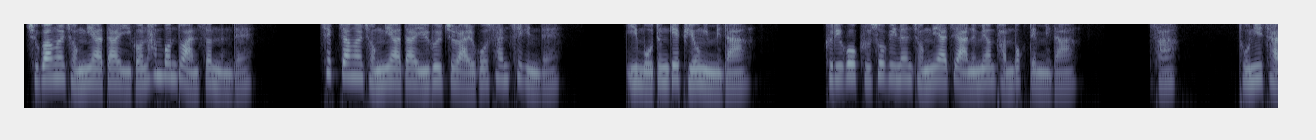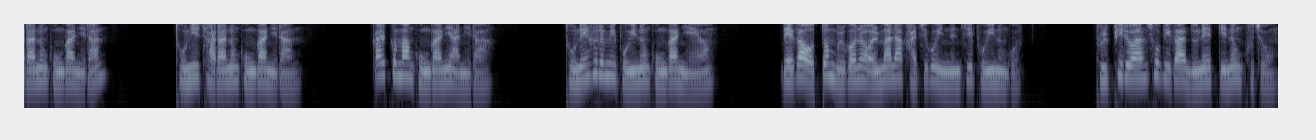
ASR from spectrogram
주방을 정리하다 이건 한 번도 안 썼는데. 책장을 정리하다 읽을 줄 알고 산 책인데. 이 모든 게 비용입니다. 그리고 그 소비는 정리하지 않으면 반복됩니다. 4. 돈이 자라는 공간이란? 돈이 자라는 공간이란 깔끔한 공간이 아니라 돈의 흐름이 보이는 공간이에요. 내가 어떤 물건을 얼마나 가지고 있는지 보이는 곳. 불필요한 소비가 눈에 띄는 구조.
